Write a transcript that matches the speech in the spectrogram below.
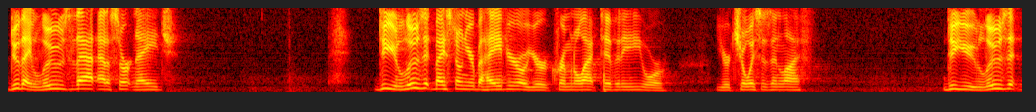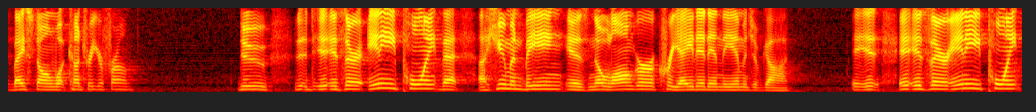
Do they lose that at a certain age? Do you lose it based on your behavior or your criminal activity or your choices in life? Do you lose it based on what country you're from? Do, is there any point that a human being is no longer created in the image of God? Is there any point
